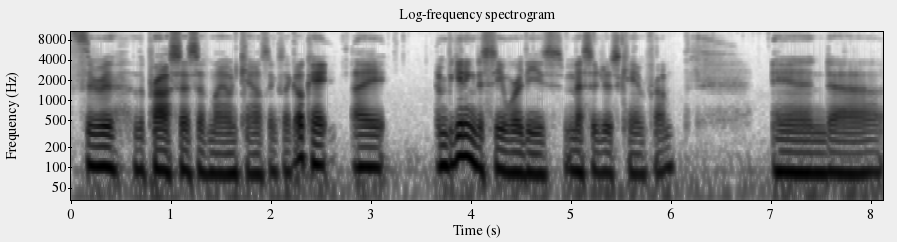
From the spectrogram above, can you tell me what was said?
through the process of my own counseling, it's like, okay, I I'm beginning to see where these messages came from and uh,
